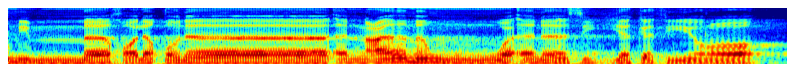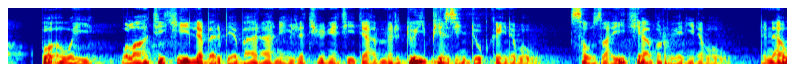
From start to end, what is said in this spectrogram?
مما خلقنا أنعاما وأناسيا كثيرا بۆ ئەوەی وڵاتێکی لەبەر بێبارانی لە تیونێتیدا مردووی پێزیندوو بکەینەوە و سەوزایی تیا بڕوێنینەوە و لەناو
